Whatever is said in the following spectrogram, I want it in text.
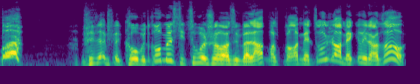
boah, selbst wenn Covid rum ist, die Zuschauer sind überlaufen, was brauchen wir Zuschauer? Gewinnen auch so.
